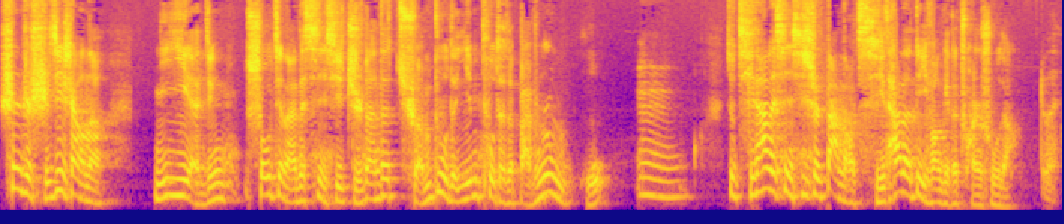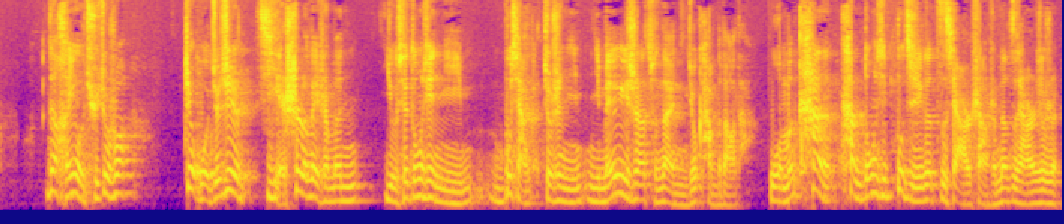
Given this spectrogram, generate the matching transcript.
甚至实际上呢，你眼睛收进来的信息只占它全部的 input 的百分之五，嗯，就其他的信息是大脑其他的地方给它传输的。对那很有趣，就是说，这我觉得这解释了为什么有些东西你不想，就是你你没有意识它存在，你就看不到它。我们看看东西不止一个自下而上，什么叫自下而上？就是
